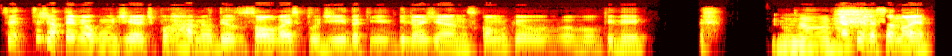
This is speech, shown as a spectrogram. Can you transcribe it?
Você já teve algum dia, tipo, ah, meu Deus, o Sol vai explodir daqui bilhões de anos, como que eu, eu vou viver? Não. Já teve essa noia?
